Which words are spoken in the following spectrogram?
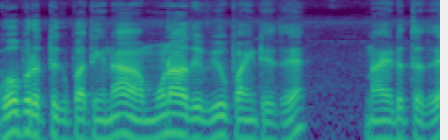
கோபுரத்துக்கு பார்த்தீங்கன்னா மூணாவது வியூ பாயிண்ட் இது. நான் எடுத்தது.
